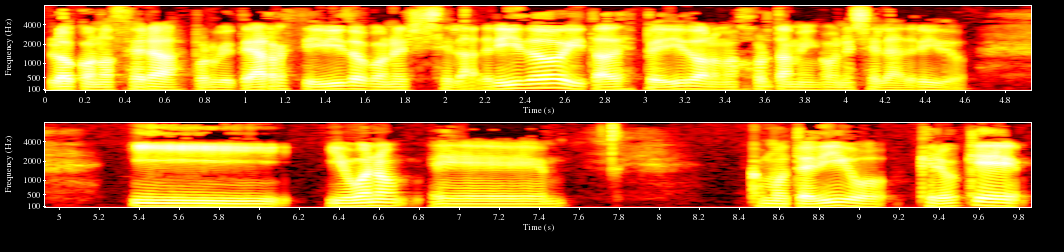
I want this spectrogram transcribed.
lo conocerás, porque te ha recibido con ese ladrido y te ha despedido a lo mejor también con ese ladrido. Y, y bueno, eh, como te digo, creo que,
